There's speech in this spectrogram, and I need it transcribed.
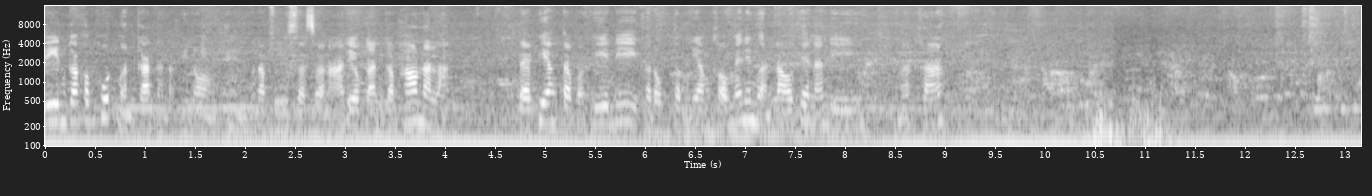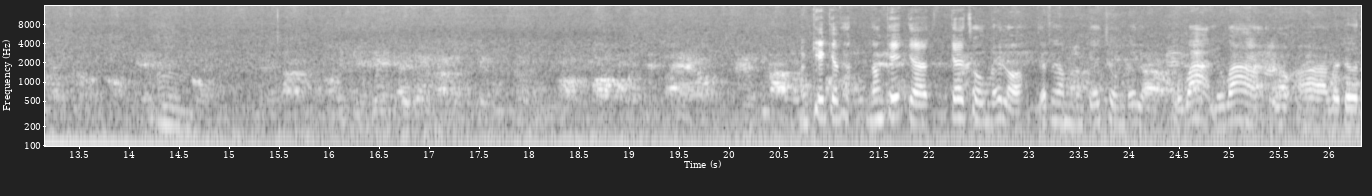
จีนก็เขาพูดเหมือนกันนั่นแหละพี่น้องอืมนับถือศาสนาเดียวกันกับเฮานั่นแหละแต่เพียงแต่ประเพณีขนบธรรมเนียมเขาไม่ได้เหมือนเราแค่นั้นเองนะคะ องเค้กจะน้องเค้กจะแก้ชงได้เหรอ จะทำน้องแก้ชงได้เหรอ หรือว่าหรือว่าเราอ่าเราเดิน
